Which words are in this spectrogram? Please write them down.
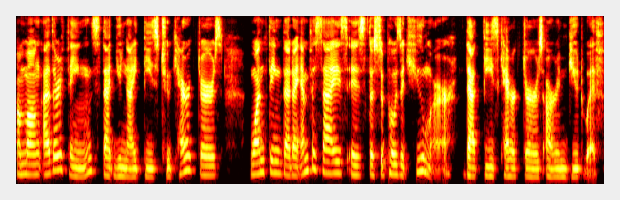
Among other things that unite these two characters, one thing that I emphasize is the supposed humor that these characters are imbued with.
